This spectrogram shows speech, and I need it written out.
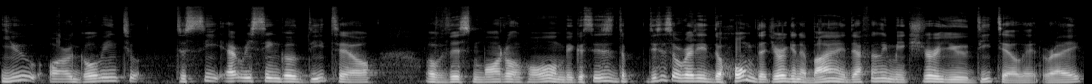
you are going to, to see every single detail of this model home because this is the this is already the home that you're gonna buy definitely make sure you detail it right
